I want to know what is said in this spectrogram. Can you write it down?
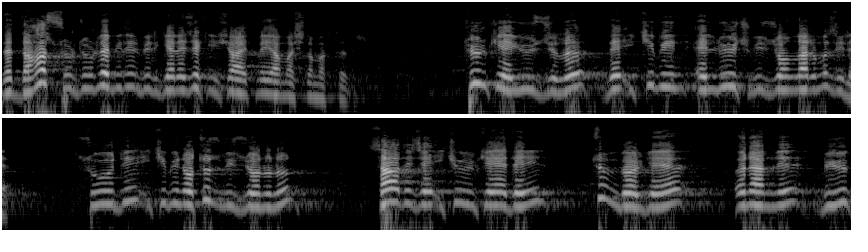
ve daha sürdürülebilir bir gelecek inşa etmeyi amaçlamaktadır. Türkiye yüzyılı ve 2053 vizyonlarımız ile Suudi 2030 vizyonunun sadece iki ülkeye değil tüm bölgeye önemli büyük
